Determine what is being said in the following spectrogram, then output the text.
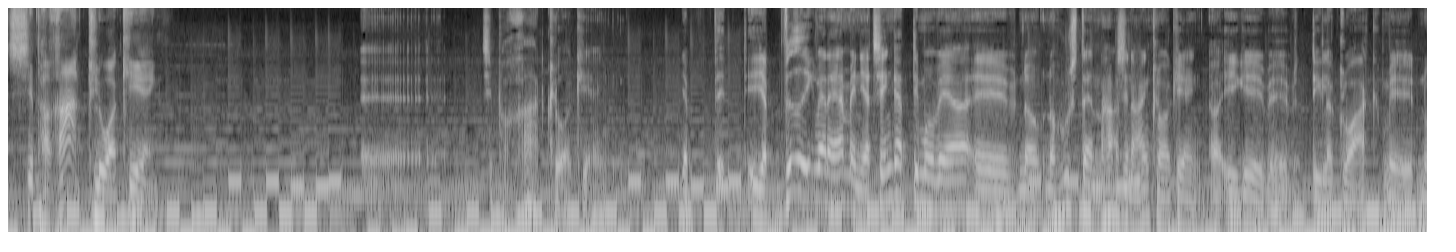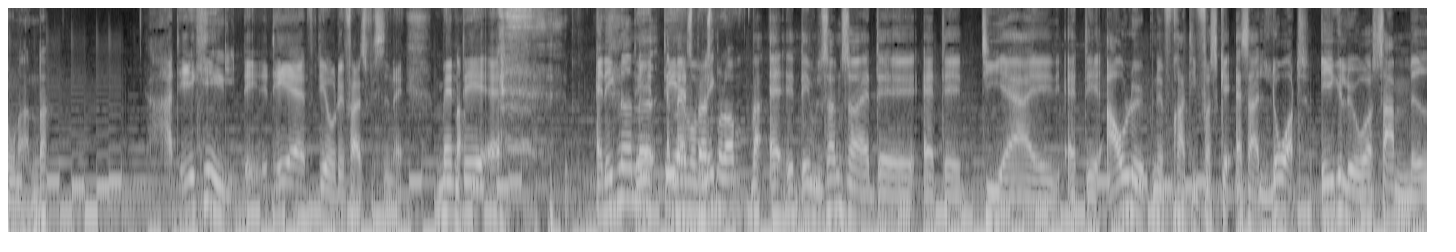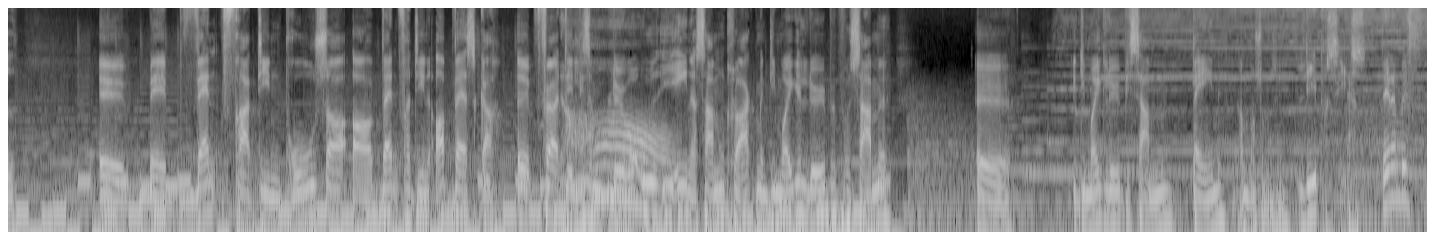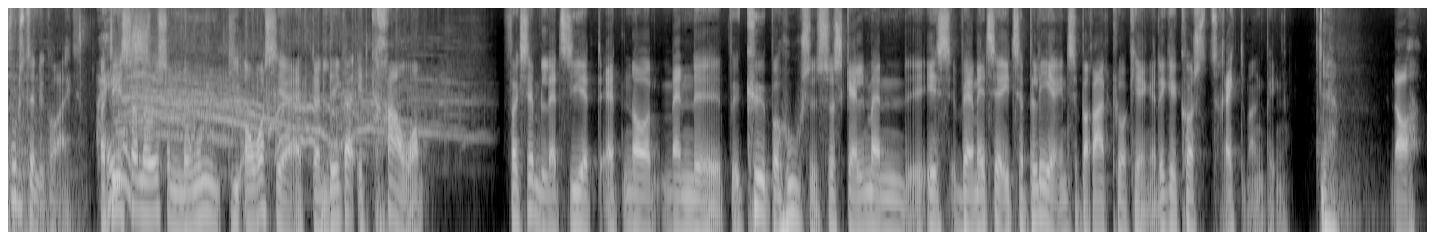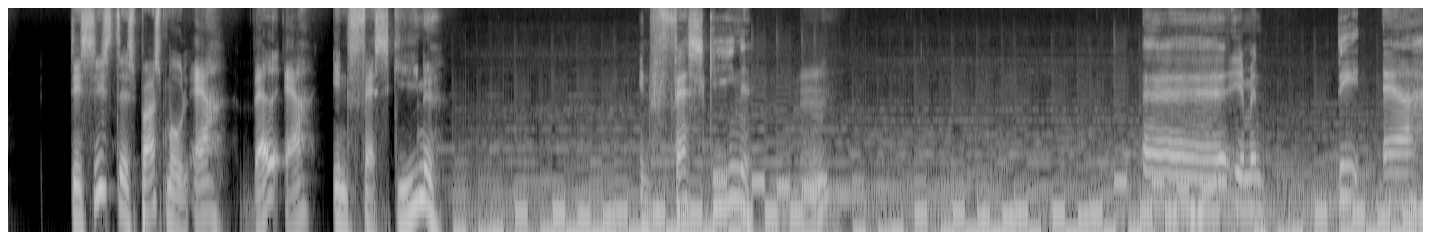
separat kloakering? Separat kloakering. Jeg, ved- jeg ved ikke, hvad det er, men jeg tænker, det må være, øh, når, når husstanden har sin egen kloakering, og ikke øh, deler kloak med nogen andre. Ja, det er ikke helt... Det, det, er, det er jo det er faktisk ved siden af. Men Nå. det er... Er det ikke noget Det- med... det at er et spørgsmål om- Hva- er- Det er vel sådan så, at, øh, at øh, de er, øh, at det afløbende fra de forskellige... Altså, lort ikke løber sammen med, øh, med vand fra dine bruser og vand fra dine opvasker, øh, før det ligesom løber ud i en og samme kloak, men de må ikke løbe på samme... Øh, de må ikke løbe i samme bane, om man så må sige. Lige præcis. Det er nemlig fuldstændig korrekt. Og det er så noget, som nogen de overser, at der ligger et krav om. For eksempel at sige, at, at når man øh, køber huset, så skal man øh, es- være med til at etablere en separat kloakering, og det kan koste rigtig mange penge. Ja. Nå, det sidste spørgsmål er, hvad er en faskine? En faskine. Mm. Øh, jamen, det er...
